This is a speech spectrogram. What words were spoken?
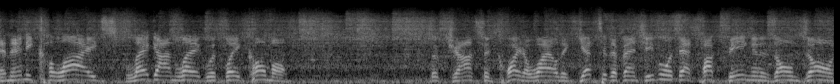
and then he collides leg on leg with Blake Comeau. Took Johnson quite a while to get to the bench, even with that puck being in his own zone.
